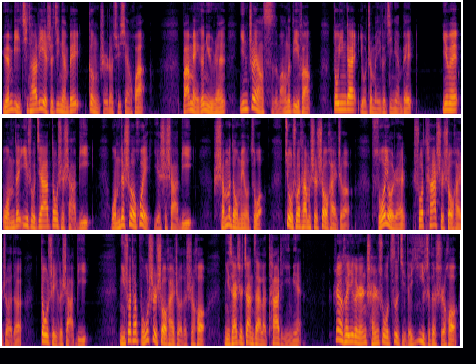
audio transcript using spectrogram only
远比其他烈士纪念碑更值得去献花。把每个女人因这样死亡的地方。都应该有这么一个纪念碑，因为我们的艺术家都是傻逼，我们的社会也是傻逼，什么都没有做，就说他们是受害者。所有人说他是受害者的，都是一个傻逼。你说他不是受害者的时候，你才是站在了他的一面。任何一个人陈述自己的意志的时候，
